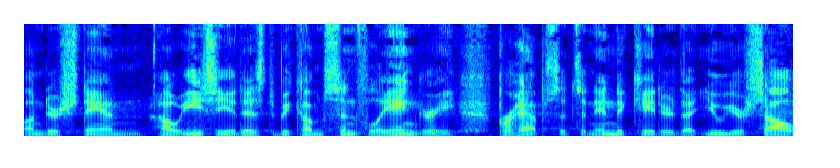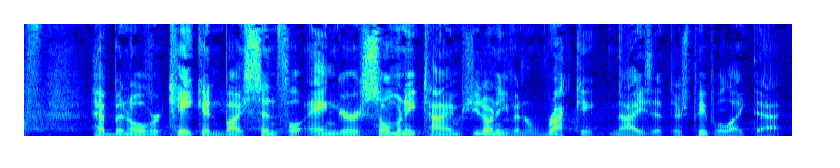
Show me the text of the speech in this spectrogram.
understand how easy it is to become sinfully angry. Perhaps it's an indicator that you yourself have been overtaken by sinful anger so many times you don't even recognize it. There's people like that.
